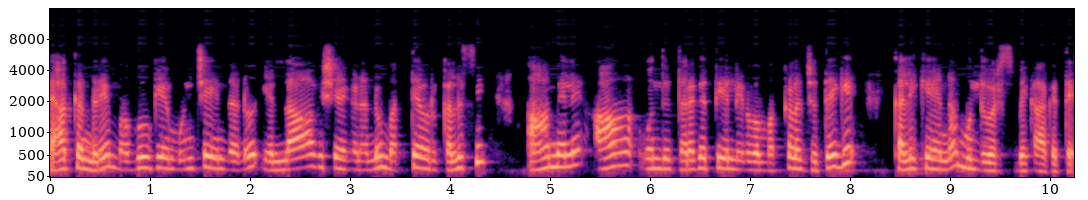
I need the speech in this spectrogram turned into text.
ಯಾಕಂದ್ರೆ ಮಗುಗೆ ಮುಂಚೆಯಿಂದನೂ ಎಲ್ಲಾ ವಿಷಯಗಳನ್ನು ಮತ್ತೆ ಅವ್ರು ಕಲಿಸಿ ಆಮೇಲೆ ಆ ಒಂದು ತರಗತಿಯಲ್ಲಿರುವ ಮಕ್ಕಳ ಜೊತೆಗೆ ಕಲಿಕೆಯನ್ನ ಮುಂದುವರಿಸ್ಬೇಕಾಗತ್ತೆ.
